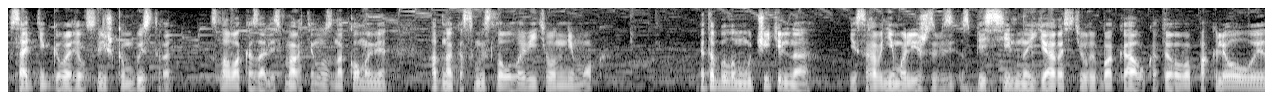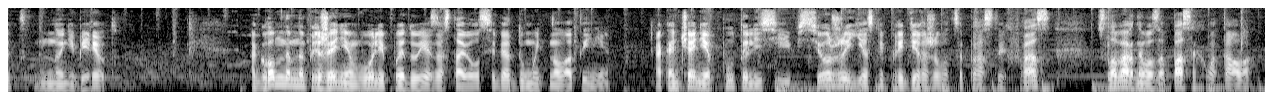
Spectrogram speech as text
Всадник говорил слишком быстро, слова казались Мартину знакомыми, однако смысла уловить он не мог. Это было мучительно и сравнимо лишь с бессильной яростью рыбака, у которого поклевывает, но не берет. Огромным напряжением воли Пэдуэ заставил себя думать на латыни. Окончания путались, и все же, если придерживаться простых фраз, словарного запаса хватало –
